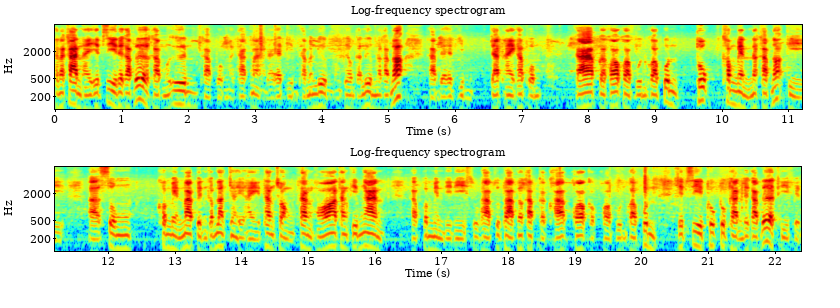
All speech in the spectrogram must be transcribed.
ธนาคารให้เอฟซีนะครับเด้อครับมืออื่นครับผมให้ทักมาเดี๋ยวแอดยิ้มทำมันลืมของเพื่อนกันลืมนะครับเนาะครับเดี๋ยวแอดยิ้มจัดให้ครับผมครับก็ขอขอบคุณขอบคุณทุกคอมเมนต์นะครับเนาะที่อ่าส่งคอมเมนต์มาเป็นกำลังใจให้ทั้งช่องทั้งหอทั้งทีมงานครับคอมเมนต์ดีๆสุภาพสุภาพนะครับกับขอขอบขอบคุญขอบคุณเอฟซีทุกทุกท่านด้วยครับเด้อที่เป็น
